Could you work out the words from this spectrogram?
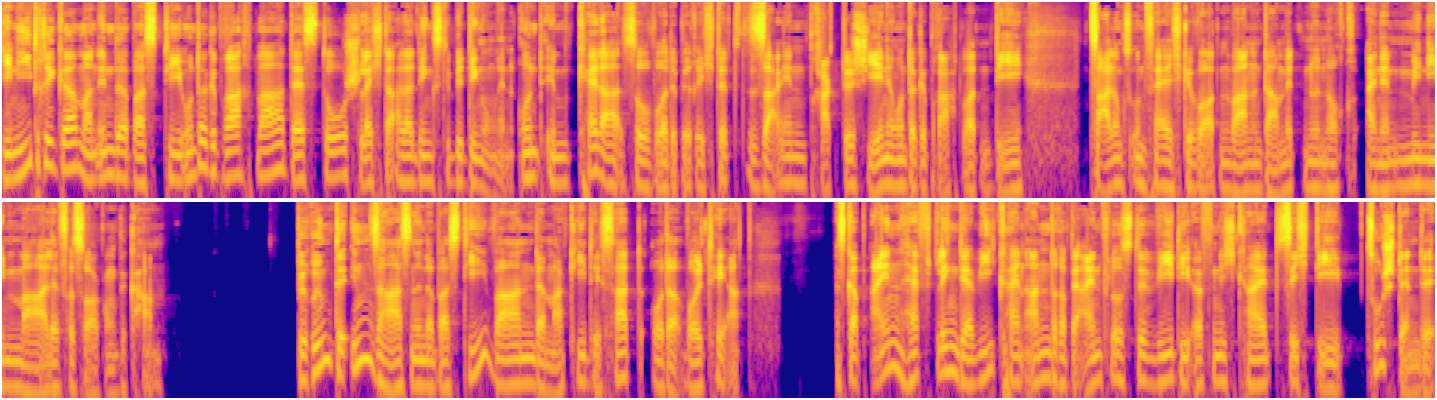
Je niedriger man in der Bastille untergebracht war, desto schlechter allerdings die Bedingungen. Und im Keller, so wurde berichtet, seien praktisch jene untergebracht worden, die zahlungsunfähig geworden waren und damit nur noch eine minimale Versorgung bekamen. Berühmte Insassen in der Bastille waren der Marquis de Sade oder Voltaire. Es gab einen Häftling, der wie kein anderer beeinflusste, wie die Öffentlichkeit sich die Zustände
